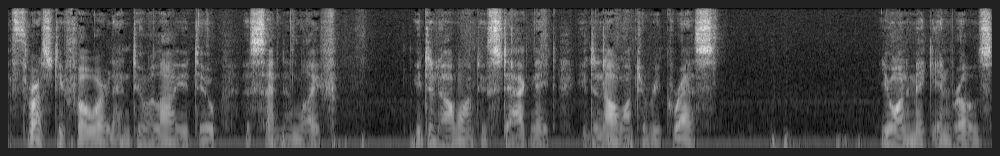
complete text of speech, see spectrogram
thrust you forward and to allow you to ascend in life. You do not want to stagnate. You do not want to regress. You want to make inroads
